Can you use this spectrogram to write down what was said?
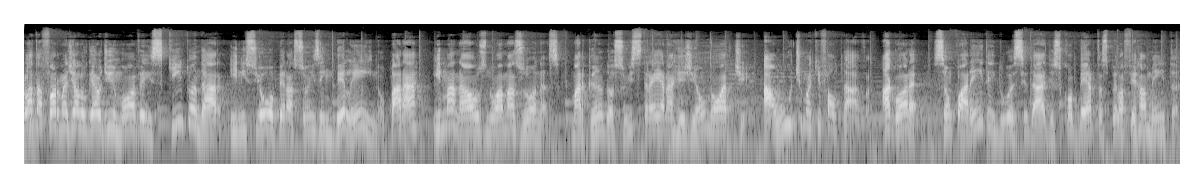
Plataforma de aluguel de imóveis Quinto Andar iniciou operações em Belém, no Pará, e Manaus, no Amazonas, marcando a sua estreia na região norte, a última que faltava. Agora, são 42 cidades cobertas pela ferramenta,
